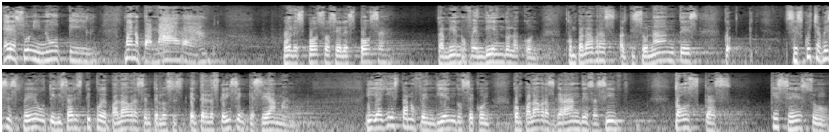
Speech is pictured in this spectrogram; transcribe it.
Eres un inútil, bueno, para nada o el esposo hacia la esposa, también ofendiéndola con, con palabras altisonantes. se escucha a veces feo utilizar este tipo de palabras entre los, entre los que dicen que se aman. Y allí están ofendiéndose con, con palabras grandes, así, toscas. ¿Qué es eso?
